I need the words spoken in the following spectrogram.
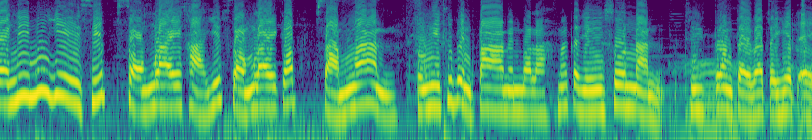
ลงนี้มียี่สิบสองไร่ค่ะยี่สิบสองไร่กับสามงาน ตรงนี้คือเป็นป่าแม่นบ่ละมันก็จะอยู่โซนนั้นที่ตั้งใจว่าจะเฮ็ดไอ้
